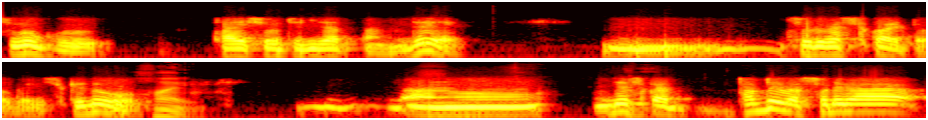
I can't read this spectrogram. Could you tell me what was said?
すごく対照的だったので、うん、それが好かれたわけですけど、はい。あのですから、例えばそれが、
